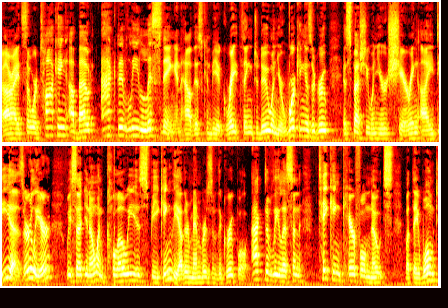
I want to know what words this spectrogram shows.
All right, so we're talking about actively listening and how this can be a great thing to do when you're working as a group, especially when you're sharing ideas. Earlier, we said, you know, when Chloe is speaking, the other members of the group will actively listen, taking careful notes, but they won't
